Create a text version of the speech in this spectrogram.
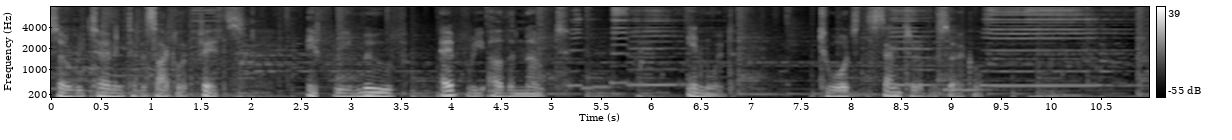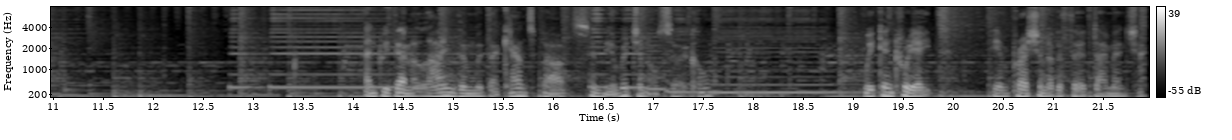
So returning to the cycle of fifths, if we move every other note inward towards the centre of the circle, and we then align them with their counterparts in the original circle, we can create the impression of a third dimension.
